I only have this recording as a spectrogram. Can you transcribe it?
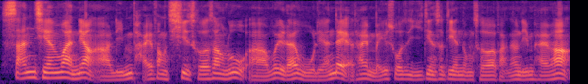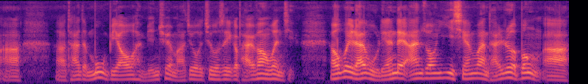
三千万辆啊，零排放汽车上路啊，未来五年内，他也没说是一定是电动车，反正零排放啊啊，它的目标很明确嘛，就就是一个排放问题。然后未来五年内安装一千万台热泵啊，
